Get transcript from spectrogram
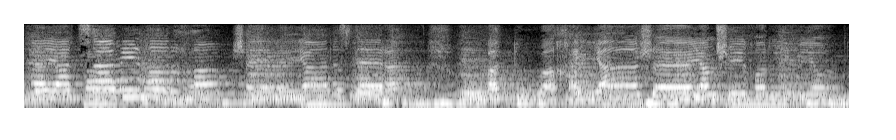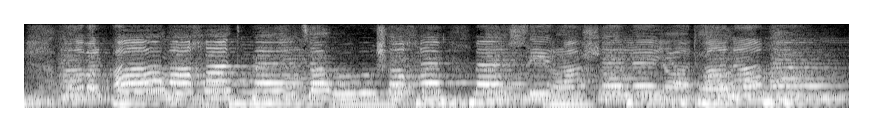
ויצא מן הרחוב שליד השדרה, ובטוח היה שימשיך עוד לחיות. אבל פעם אחת מצא הוא שוכב בסירה שליד הנמל.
